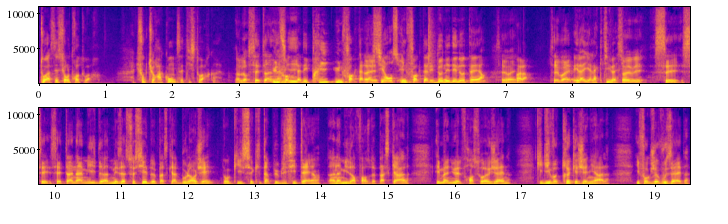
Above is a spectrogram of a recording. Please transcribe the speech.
Toi, c'est sur le trottoir. Il faut que tu racontes cette histoire quand même. Alors, c'est un Une fois que tu as des prix, une fois que tu as Ouais. science, une fois que tu as les données des notaires, C'est vrai. voilà. C'est vrai. Et là, il y a l'activation. Oui, oui. C'est- un ami d'un de mes associés, de Pascal Boulanger, donc qui, est un publicitaire, un ami d'enfance de Pascal, Emmanuel François Eugène, qui dit Votre truc est génial, il faut que je vous aide,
